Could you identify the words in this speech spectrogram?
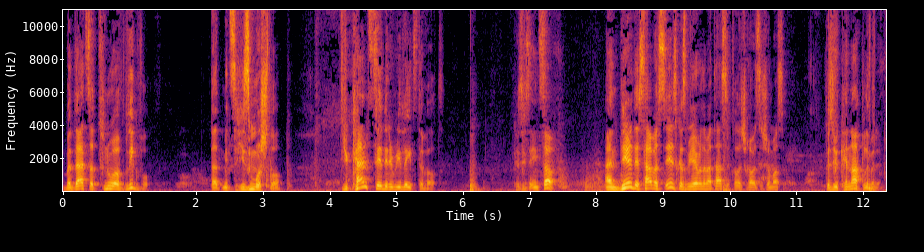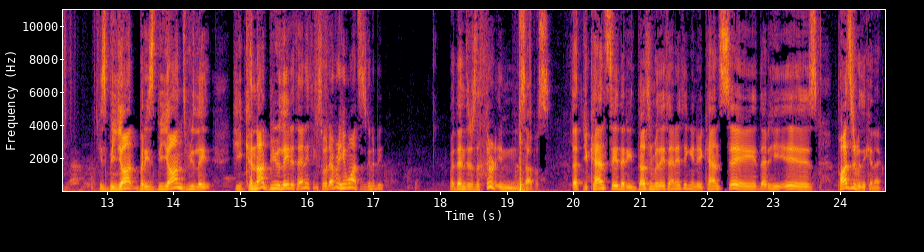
But that's a tnu of bligvul. That means he's mushlo. You can't say that it relates to Welt. Because he's Ein Sof. And there the Savas is because Because you cannot limit him. He's beyond, but he's beyond relate. He cannot be related to anything. So whatever he wants is going to be. But then there's the third in the Savas. That you can't say that he doesn't relate to anything, and you can't say that he is positively connected.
